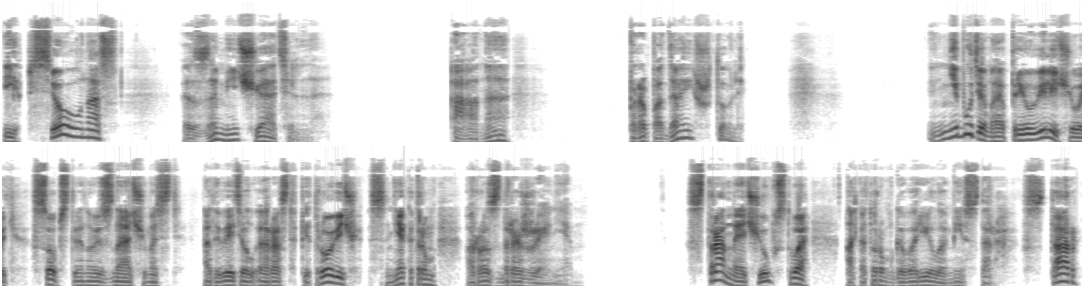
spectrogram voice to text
И все у нас замечательно. А она пропадай, что ли? Не будем преувеличивать собственную значимость, ответил Эраст Петрович с некоторым раздражением. Странное чувство, о котором говорила мистер Стар,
